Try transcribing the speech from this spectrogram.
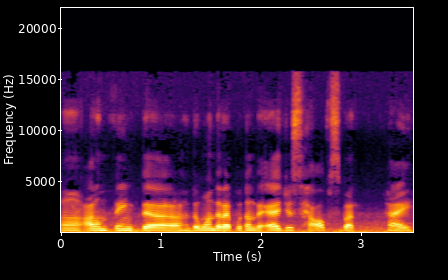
uh, I don't think the the one that I put on the edges helps but hey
